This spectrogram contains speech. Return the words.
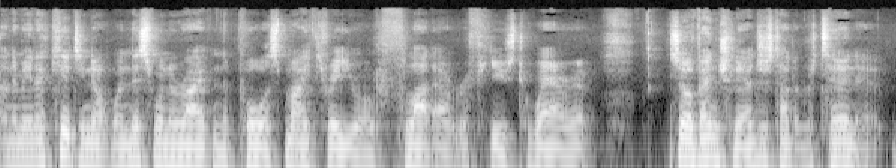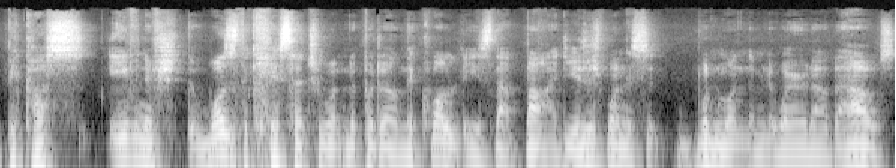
And I mean, I kid you not, when this one arrived in the post, my three year old flat out refused to wear it. So eventually, I just had to return it because even if it was the case that you wanted to put it on, the quality is that bad. You just want to, wouldn't want them to wear it out of the house.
